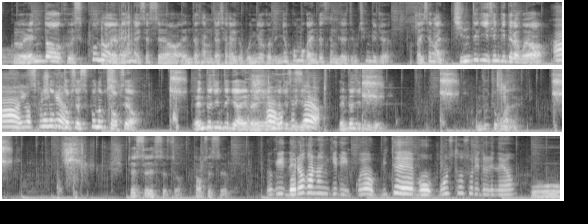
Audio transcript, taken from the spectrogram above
오. 그리고 엔더 그 스포너 여기 하나 있었어요. 엔더 상자. 제가 이거 못 열거든요. 꼬모가 엔더 상자 좀 챙겨줘요. 아까 이상한 진드기 생기더라고요. 아, 이거 스포너부터 부실게요. 없애요. 스포너부터 없애요. 엔더 진드기야 얘가. 엔더 어, 진드기. 없앴어요. 엔더 진드기 엄청 조그만해 됐어 됐어 됐어 다 없앴어요 여기 내려가는 길이 있고요. 밑에 뭐 몬스터 소리 들리네요. 오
